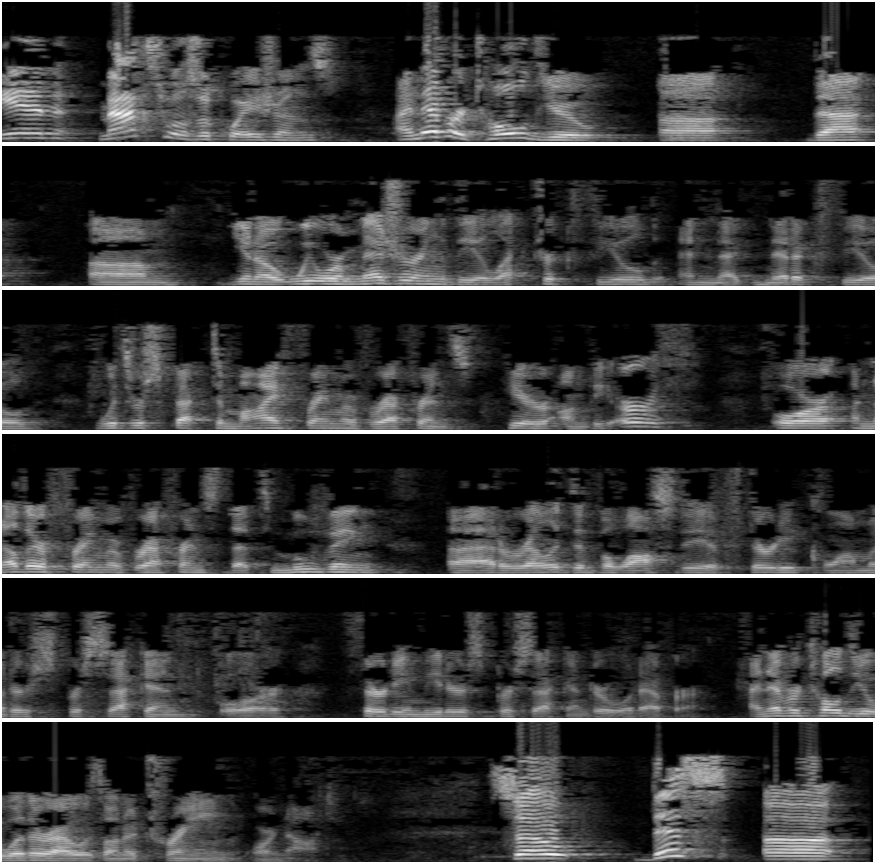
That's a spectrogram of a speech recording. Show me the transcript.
In Maxwell's equations, I never told you uh, that um, you know we were measuring the electric field and magnetic field with respect to my frame of reference here on the Earth, or another frame of reference that's moving uh, at a relative velocity of 30 kilometers per second, or 30 meters per second, or whatever. I never told you whether I was on a train or not. So this uh,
